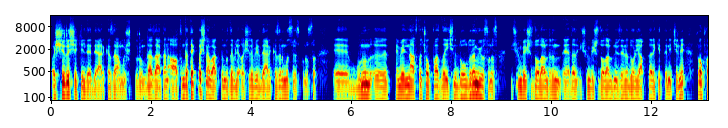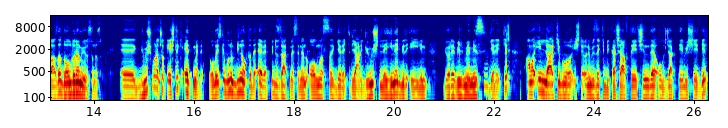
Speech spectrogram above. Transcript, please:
aşırı şekilde değer kazanmış durumda. Zaten altında tek başına baktığımızda bile aşırı bir değer kazanımı söz konusu. E, bunun e, temelini aslında çok fazla içini dolduramıyorsunuz. 3500 dolarların ya da 3500 dolarların üzerine doğru yaptığı hareketlerin içini çok fazla dolduramıyorsunuz. E, gümüş buna çok eşlik etmedi. Dolayısıyla bunun bir noktada evet bir düzeltmesinin olması gerekir. Yani gümüş lehine bir eğilim görebilmemiz Hı gerekir. Ama illaki bu işte önümüzdeki birkaç hafta içinde olacak diye bir şey değil.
